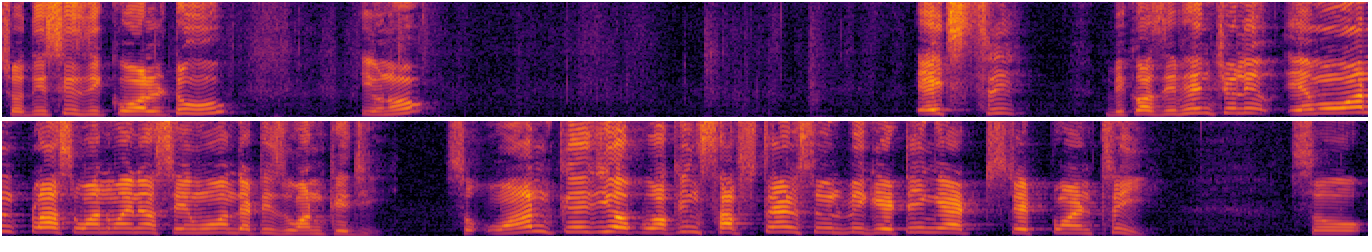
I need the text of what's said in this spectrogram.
so, this is equal to you know H 3 because eventually M 1 plus 1 minus M 1 that is 1 kg. So, 1 kg of working substance will be getting at state point 3. So,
